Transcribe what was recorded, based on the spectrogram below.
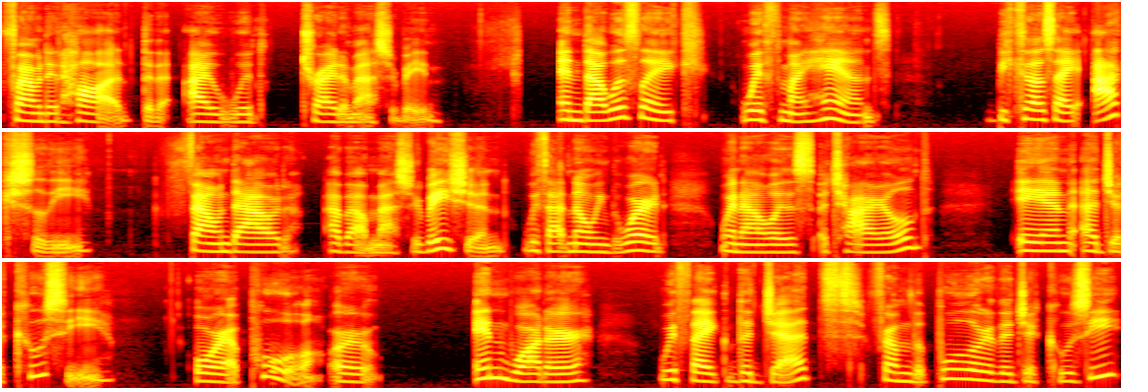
found it hard that I would try to masturbate. And that was like with my hands because I actually found out about masturbation without knowing the word when I was a child in a jacuzzi or a pool or in water with like the jets from the pool or the jacuzzi.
